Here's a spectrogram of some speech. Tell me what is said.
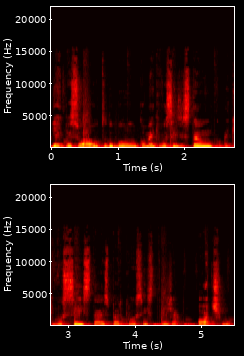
E aí pessoal, tudo bom? Como é que vocês estão? Como é que você está? Espero que você esteja ótimo.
